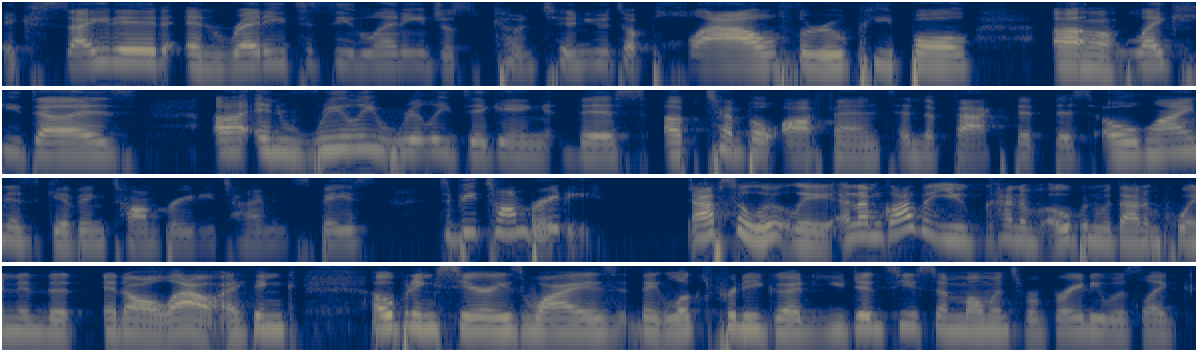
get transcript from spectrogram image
excited and ready to see lenny just continue to plow through people uh, Ugh. like he does uh, and really, really digging this up tempo offense and the fact that this O line is giving Tom Brady time and space to be Tom Brady. Absolutely. And I'm glad that you kind of opened with that and pointed it, it all out. I think opening series wise, they looked pretty good. You did see some moments where Brady was like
